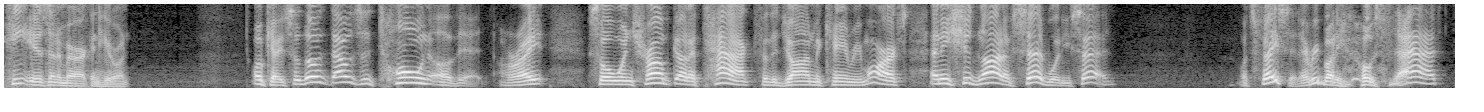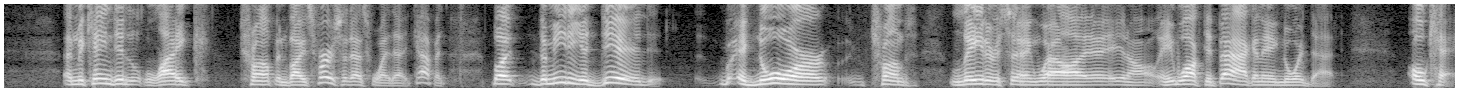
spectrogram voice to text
He is an American hero. Okay, so that was the tone of it. All right. So when Trump got attacked for the John McCain remarks, and he should not have said what he said. Let's face it, everybody knows that. And McCain didn't like Trump and vice versa. That's why that happened. But the media did ignore Trump later saying, well, you know, he walked it back and they ignored that. Okay.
